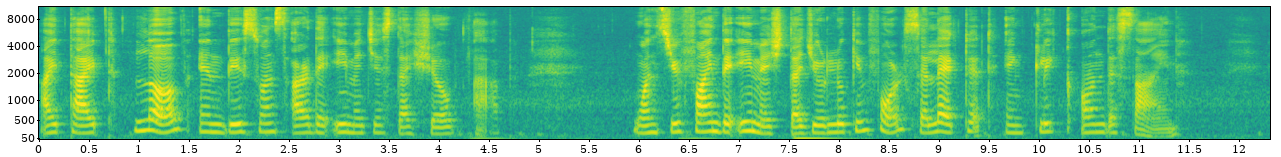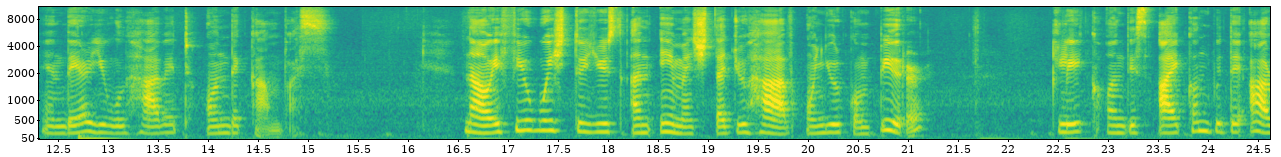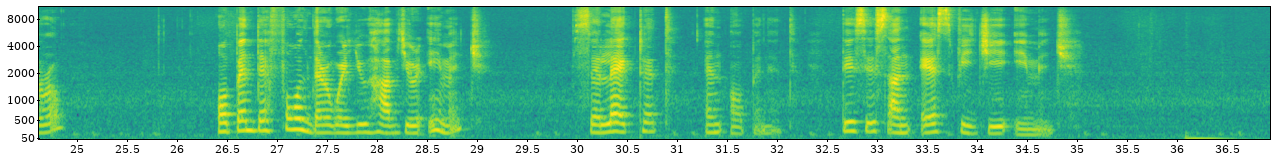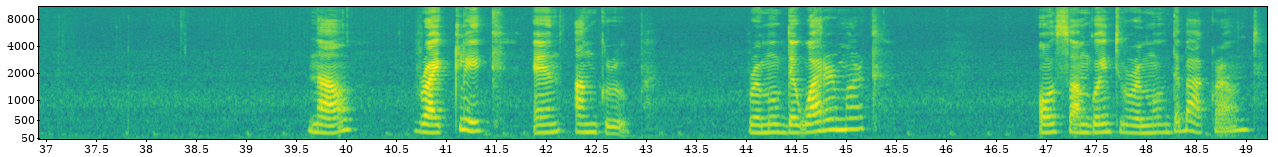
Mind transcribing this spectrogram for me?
I typed love and these ones are the images that show up. Once you find the image that you're looking for, select it and click on the sign. And there you will have it on the canvas. Now, if you wish to use an image that you have on your computer, click on this icon with the arrow, open the folder where you have your image, select it and open it. This is an SVG image. Now right click and ungroup. Remove the watermark. Also I'm going to remove the background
